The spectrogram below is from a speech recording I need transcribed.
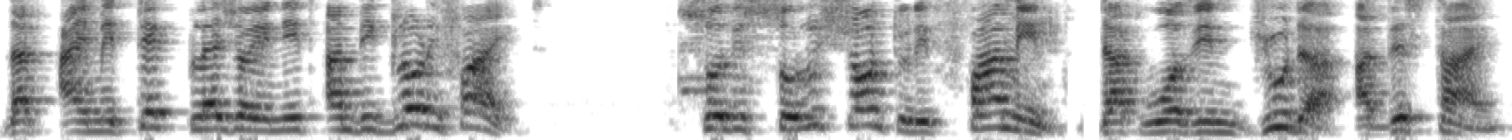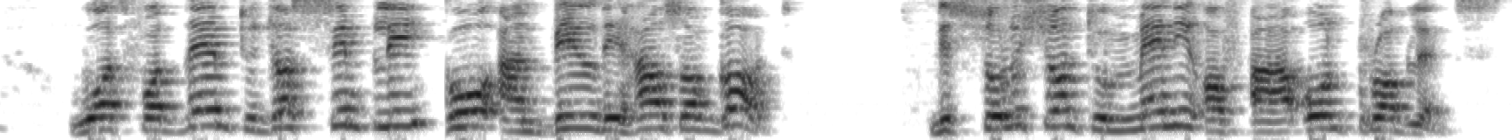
that I may take pleasure in it and be glorified. So the solution to the famine that was in Judah at this time was for them to just simply go and build the house of God. The solution to many of our own problems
